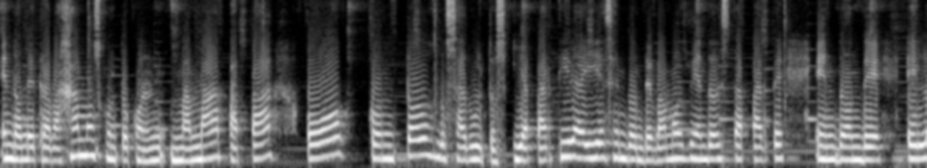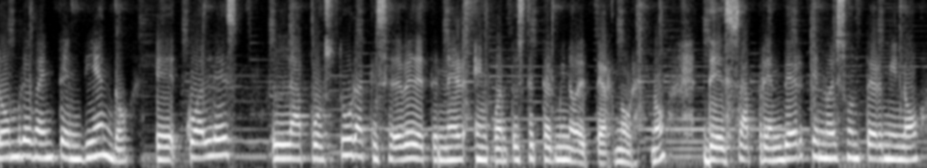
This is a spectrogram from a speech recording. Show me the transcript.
en donde trabajamos junto con mamá, papá o con todos los adultos y a partir de ahí es en donde vamos viendo esta parte en donde el hombre va entendiendo eh, cuál es la postura que se debe de tener en cuanto a este término de ternura, ¿no? Desaprender que no es un término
